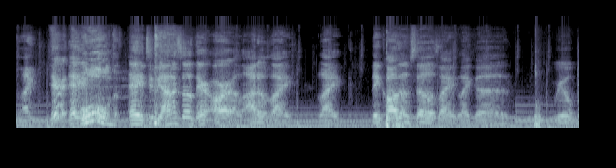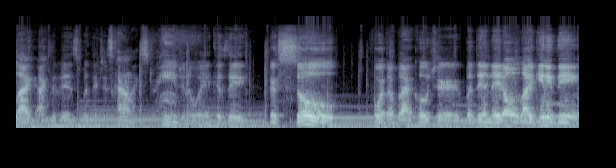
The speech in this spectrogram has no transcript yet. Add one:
like There, hey, old. hey, to be honest though, there are a lot of like, like they call themselves like like uh real black activists, but they're just kind of like strange in a way because they they're so for the black culture, but then they don't like anything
